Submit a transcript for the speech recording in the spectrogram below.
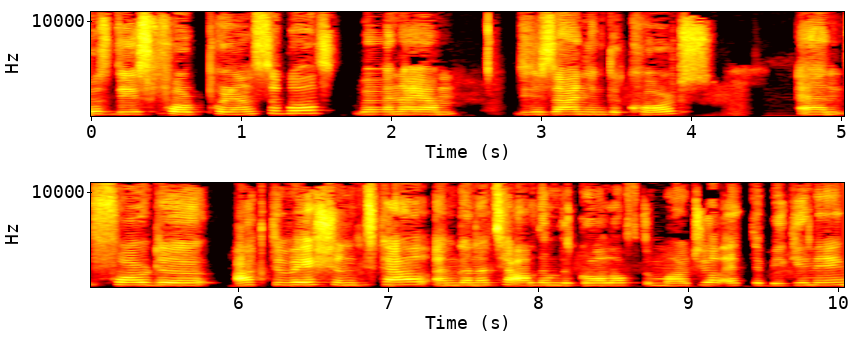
use these four principles when i am designing the course and for the activation tell i'm gonna tell them the goal of the module at the beginning.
